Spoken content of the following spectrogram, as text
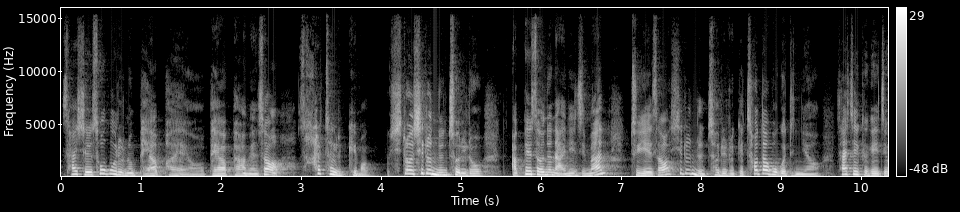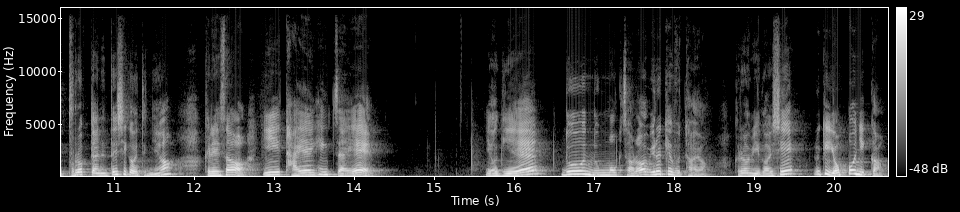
사실 속으로는 배 아파해요. 배 아파하면서 살짝 이렇게 막 싫어 싫은 눈초리로 앞에서는 아니지만 뒤에서 싫은 눈초리로 이렇게 쳐다보거든요. 사실 그게 이제 부럽다는 뜻이거든요. 그래서 이 다행 행자에 여기에 눈, 눈목처럼 이렇게 붙어요. 그럼 이것이 이렇게 엿보니까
